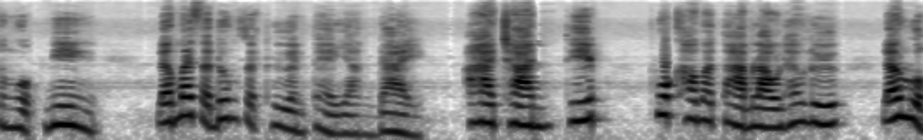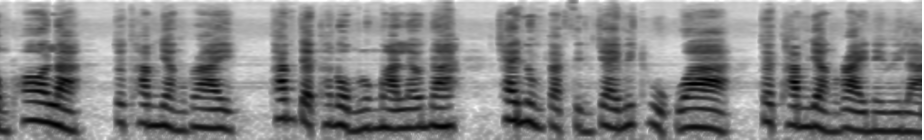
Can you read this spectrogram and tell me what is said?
สงบนิ่ง แล้วไม่สะดุ้งสะเทือนแต่อย่างใด อาชันทิพย์พวกเขามาตามเราแล้วหรือแล้วหลวงพ่อล่ะ จะทำอย่างไรถ้ำจะถล่มลงมาแล้วนะชายหนุ่มตัดสินใจไม่ถูกว่าจะทำอย่างไรในเวลา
